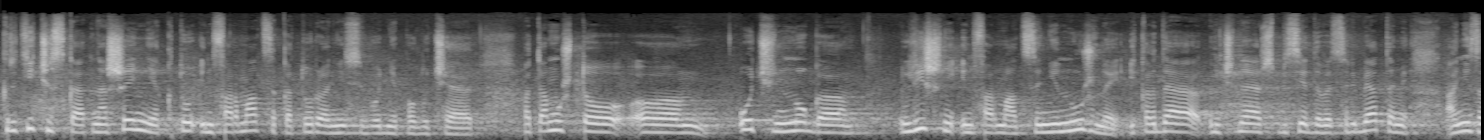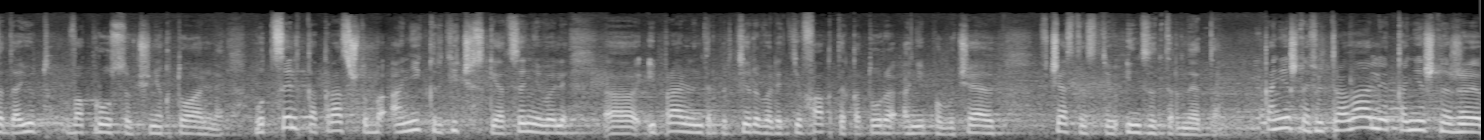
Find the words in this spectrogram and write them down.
критическое отношение к той информации, которую они сегодня получают. Потому что э, очень много лишней информации, ненужной. И когда начинаешь беседовать с ребятами, они задают вопросы очень актуальные. Вот цель как раз, чтобы они критически оценивали э, и правильно интерпретировали те факты, которые они получают, в частности, из интернета. Конечно, фильтровали, конечно же,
